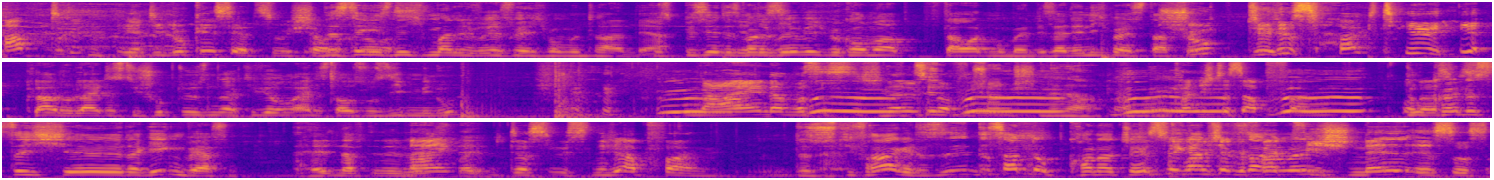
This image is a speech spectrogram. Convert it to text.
Abdrehen. Ja, die Luke ist ja zu. Ich schau Das Ding raus. ist nicht manövrierfähig momentan. Ja. Das, bis ihr das manövrierfähig bekommen habt, dauert einen Moment. Ihr seid ja nicht bei Star Trek. Schubdüse aktiviert. Klar, du leitest die Schubdüsenaktivierung ein, das dauert so 7 Minuten. Nein, da muss es so schnell Sind schon schneller. Kann ich das abfangen? Du Oder ist könntest dich äh, dagegen werfen. Heldenhaft in den Nein, Luftspringen. das ist nicht abfangen. Das ist die Frage. Das ist interessant, ob Connor James. Deswegen habe ich ja gefragt, wie schnell ist es?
